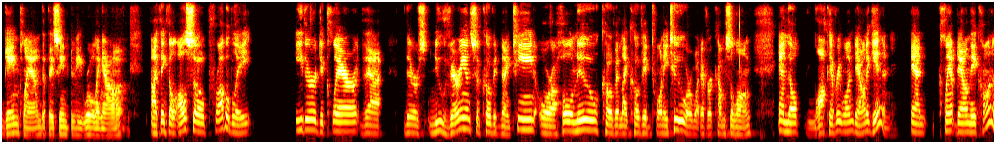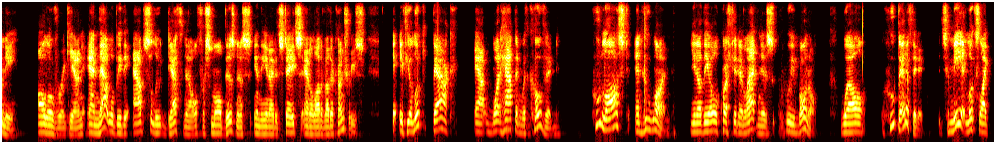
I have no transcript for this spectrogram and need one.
game plan that they seem to be rolling out. I think they'll also probably either declare that there's new variants of COVID 19 or a whole new COVID, like COVID 22 or whatever comes along, and they'll lock everyone down again and clamp down the economy all over again. And that will be the absolute death knell for small business in the United States and a lot of other countries. If you look back at what happened with COVID, who lost and who won? You know, the old question in Latin is cui bono. Well, who benefited? To me, it looks like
